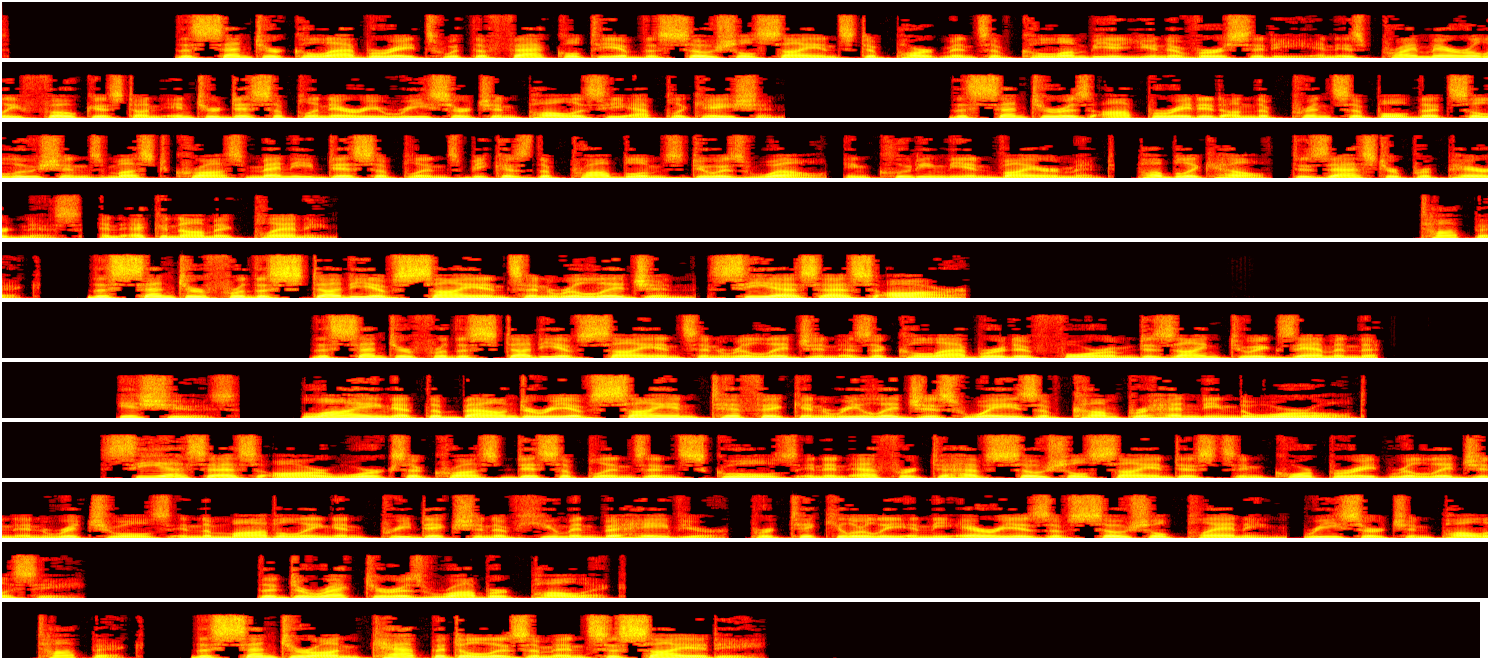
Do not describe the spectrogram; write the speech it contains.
The center collaborates with the faculty of the social science departments of Columbia University and is primarily focused on interdisciplinary research and policy application. The center is operated on the principle that solutions must cross many disciplines because the problems do as well, including the environment, public health, disaster preparedness, and economic planning. The Center for the Study of Science and Religion CSSR The Center for the Study of Science and Religion is a collaborative forum designed to examine the issues lying at the boundary of scientific and religious ways of comprehending the world. CSSR works across disciplines and schools in an effort to have social scientists incorporate religion and rituals in the modeling and prediction of human behavior, particularly in the areas of social planning, research and policy. The director is Robert Pollack. The Center on Capitalism and Society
